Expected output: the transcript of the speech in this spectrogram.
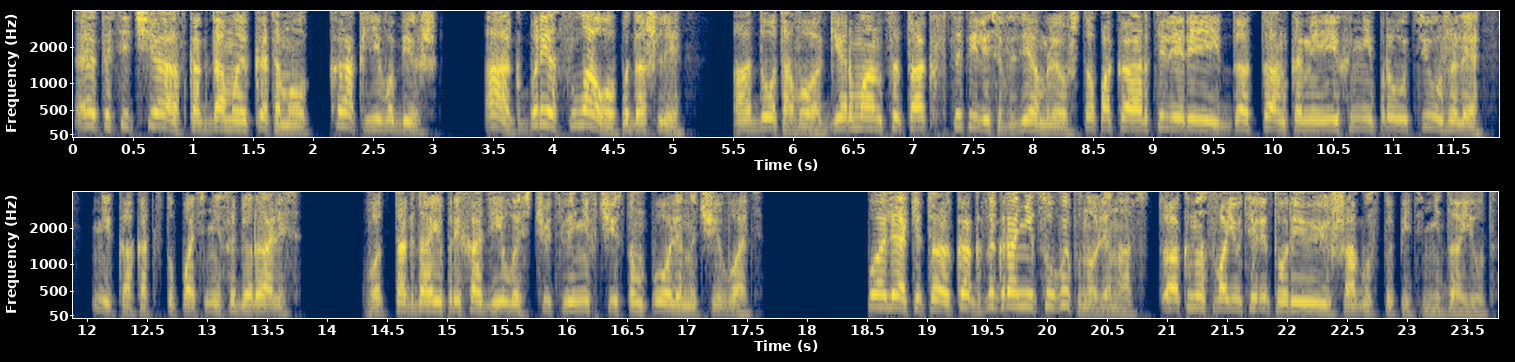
Это сейчас, когда мы к этому, как его бишь? А, к Бреславу подошли. А до того германцы так вцепились в землю, что пока артиллерией да танками их не проутюжили, никак отступать не собирались. Вот тогда и приходилось чуть ли не в чистом поле ночевать. Поляки-то как за границу выпнули нас, так на свою территорию и шагу ступить не дают.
